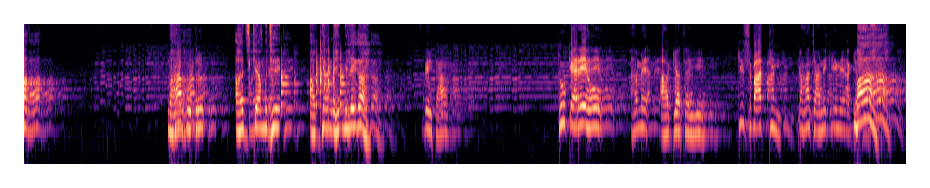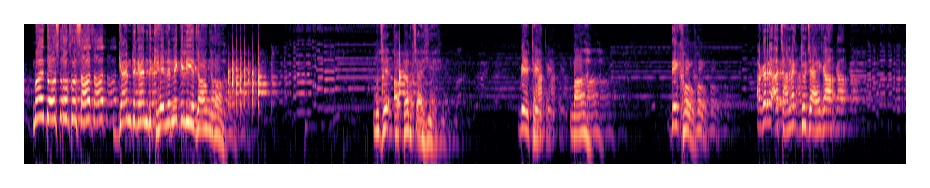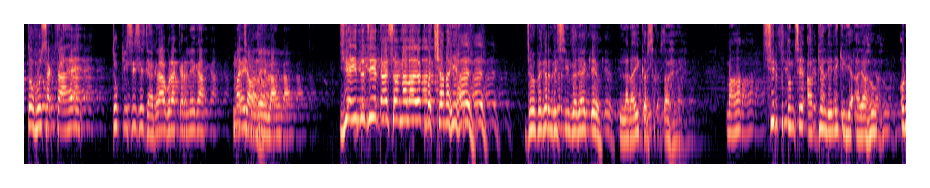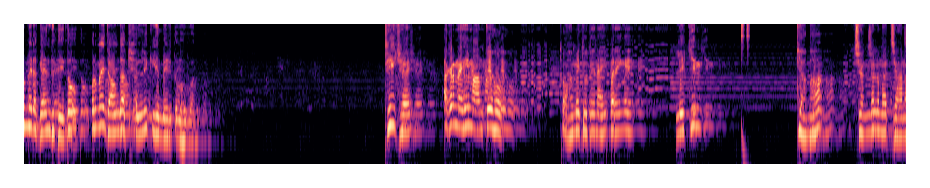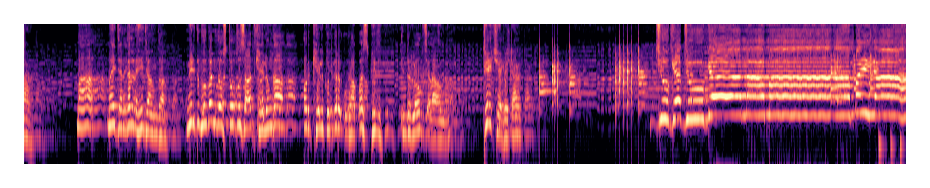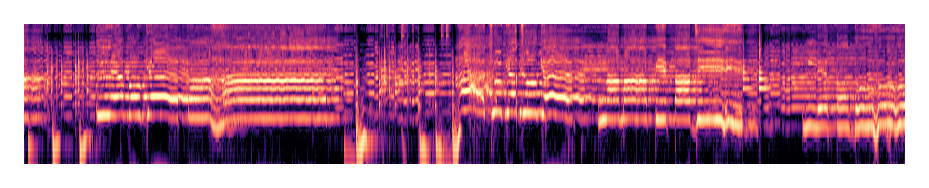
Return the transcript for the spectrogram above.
महापुत्र आज क्या मुझे आज्ञा नहीं मिलेगा? बेटा तू कह रहे हो हमें आज्ञा चाहिए। किस बात की? कहाँ जाने के लिए मैं आज्ञा माँ मैं दोस्तों को साथ साथ गेंद गेंद खेलने के लिए जाऊँगा। मुझे ऑर्डर चाहिए। बेटा माँ देखो अगर अचानक तू जाएगा तो हो सकता है तू किसी से झगड़ा उगड़ा कर लेगा। मत जाओ मेरे लाल। ये इंद्रजीत ऐसा नालायक बच्चा नहीं है। जो बगैर किसी वजह के लड़ाई कर सकता है। माँ, सिर्फ़ तुमसे आज्ञा लेने के लिए आया हूँ और मेरा गेंद दे दो और मैं जाऊँगा खेलने के लिए मेरे तो भगवान ठीक है, अगर नहीं मानते हो तो हमें तो देना ही पड़ेंगे। लेकिन क्या माँ, जंगल मत जाना। माँ, मैं जंगल नहीं जाऊँगा। मृत भुवन दोस्तों के साथ खेलूँगा और खेल कूद कर वापस फिर इंद्रलोक चलाऊँगा। ठीक है बेटा। जुगे जुगे, नामा, मैया। হু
